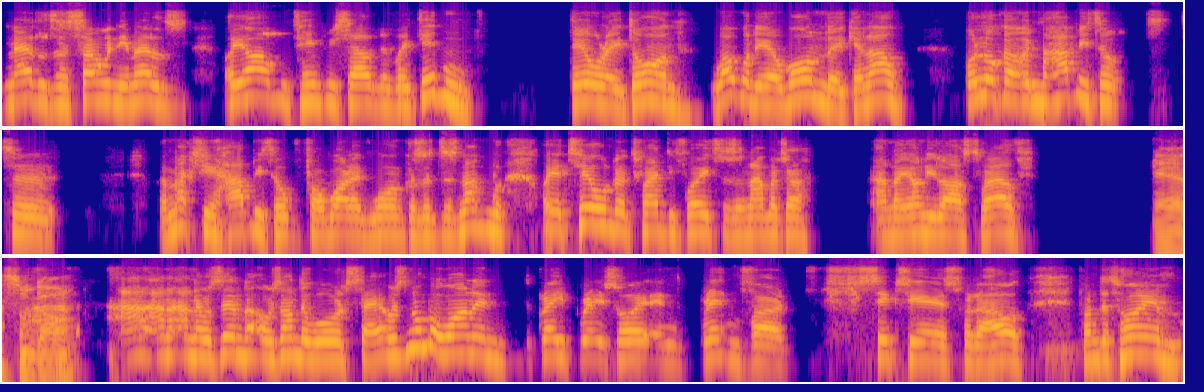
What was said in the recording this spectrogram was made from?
medals and so many medals. I often think to myself, if I didn't do what I done, what would I have won? Like you know. But look, I'm happy to to. I'm actually happy to for what I've won because it does not. I had 220 fights as an amateur, and I only lost 12. Yeah, some going. And, and, and I was in. The, I was on the world stage. I was number one in the Great British in Britain for six years for the whole. From the time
